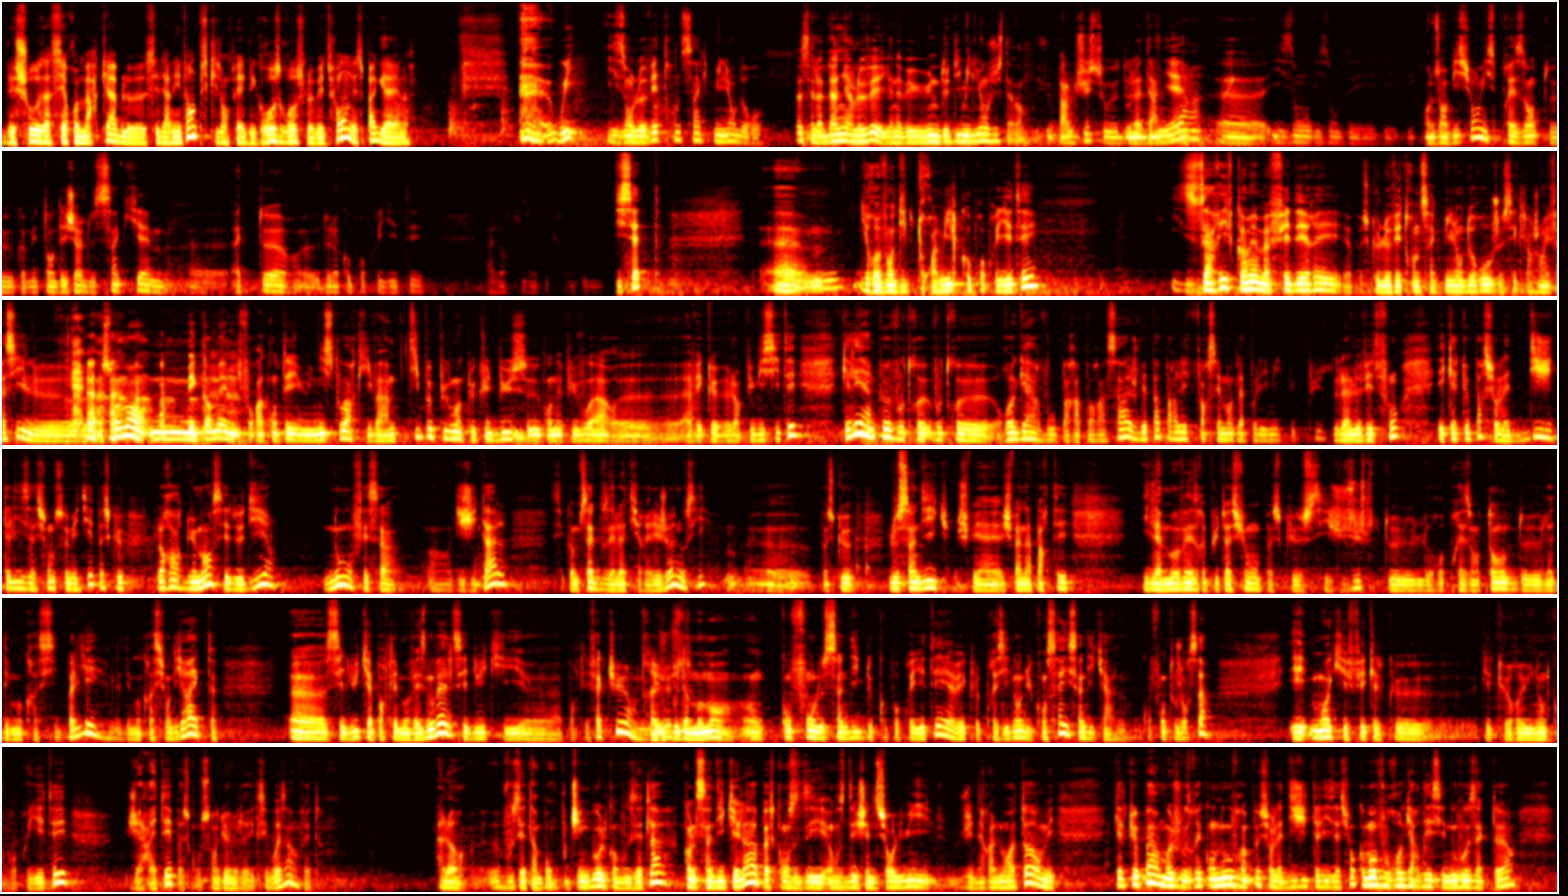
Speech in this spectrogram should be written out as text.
des choses assez remarquables euh, ces derniers temps, puisqu'ils ont fait des grosses, grosses levées de fonds, n'est-ce pas, Gaël Oui, ils ont levé 35 millions d'euros. Ça, c'est la dernière levée. Il y en avait eu une de 10 millions juste avant. Je parle juste de la dernière. ils ont, ils ont des, grandes ambitions. Ils se présentent comme étant déjà le cinquième acteur de la copropriété 17. Euh, ils revendiquent 3000 copropriétés. Ils arrivent quand même à fédérer, parce que lever 35 millions d'euros, je sais que l'argent est facile euh, en ce moment, mais quand même, il faut raconter une histoire qui va un petit peu plus loin que le cul de bus euh, qu'on a pu voir avec leur publicité. Quel est un peu votre, votre regard, vous, par rapport à ça? Je ne vais pas parler forcément de la polémique, mais plus de la levée de fonds, et quelque part sur la digitalisation de ce métier, parce que leur argument, c'est de dire, nous, on fait ça digital. C'est comme ça que vous allez attirer les jeunes aussi. Euh, parce que le syndic, je fais, je fais un aparté, il a mauvaise réputation parce que c'est juste le représentant de la démocratie de palier, la démocratie en direct. Euh, c'est lui qui apporte les mauvaises nouvelles, c'est lui qui euh, apporte les factures. Très au bout d'un moment, on confond le syndic de copropriété avec le président du conseil syndical. On confond toujours ça. Et moi qui ai fait quelques, quelques réunions de copropriété, j'ai arrêté parce qu'on s'engueule avec ses voisins, en fait. Alors, vous êtes un bon punching ball quand vous êtes là, quand le syndic est là, parce qu'on se, déchaîne sur lui, généralement à tort, mais quelque part, moi, je voudrais qu'on ouvre un peu sur la digitalisation. Comment vous regardez ces nouveaux acteurs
